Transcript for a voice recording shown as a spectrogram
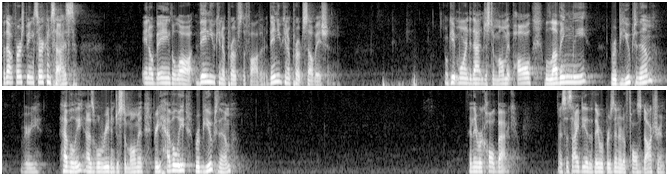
Without first being circumcised and obeying the law, then you can approach the Father. Then you can approach salvation. We'll get more into that in just a moment. Paul lovingly rebuked them very heavily, as we'll read in just a moment, very heavily rebuked them. And they were called back. And it's this idea that they were presented a false doctrine,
